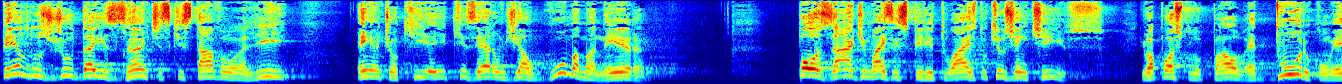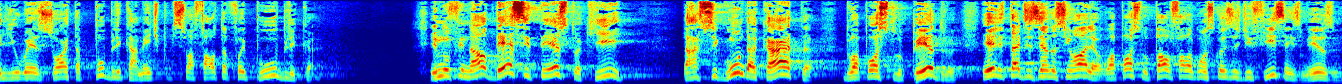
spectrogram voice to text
pelos judaizantes que estavam ali em Antioquia e quiseram de alguma maneira posar de mais espirituais do que os gentios. E o apóstolo Paulo é duro com ele e o exorta publicamente, porque sua falta foi pública. E no final desse texto aqui, da segunda carta do apóstolo Pedro, ele está dizendo assim: olha, o apóstolo Paulo fala algumas coisas difíceis mesmo,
